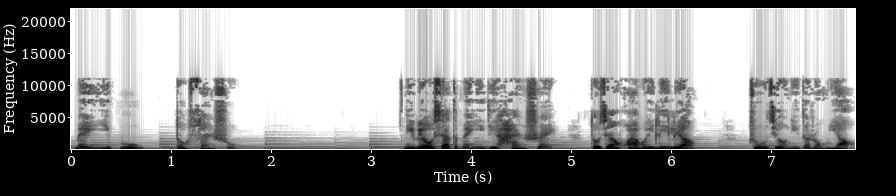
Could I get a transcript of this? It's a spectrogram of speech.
每一步都算数。你流下的每一滴汗水，都将化为力量，铸就你的荣耀。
